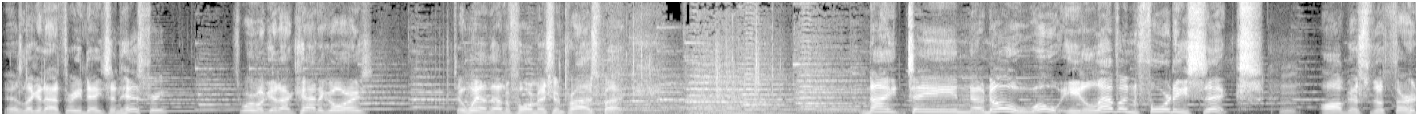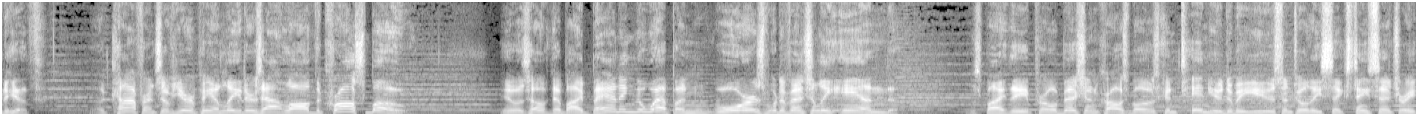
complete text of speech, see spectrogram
Let's look at our three dates in history. It's where we'll get our categories to win that aforementioned prize pack. 19 no, no whoa 1146 hmm. august the 30th a conference of european leaders outlawed the crossbow it was hoped that by banning the weapon wars would eventually end despite the prohibition crossbows continued to be used until the 16th century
